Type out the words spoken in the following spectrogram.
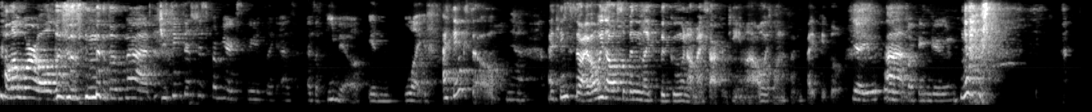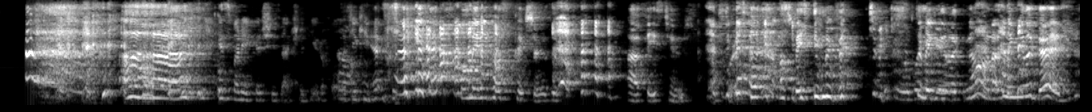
hello world. This is this is not. do you think that's just from your experience like as as a female in life I think so. yeah I think so. I've always also been like the goon on my soccer team. I always want to fucking fight people. yeah you look like Uh, a fucking goon uh, it's funny because she's actually beautiful. If you Oh. can't, well, maybe post pictures of uh, Facetune. Of course. I'll Facetune my face to make you look to make me look no, not to make me look good.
